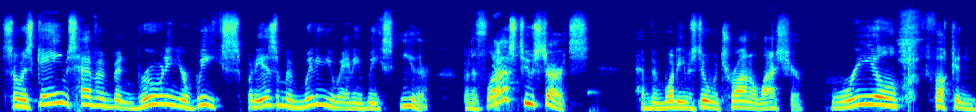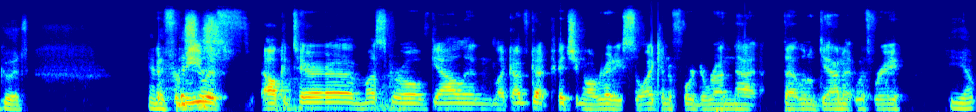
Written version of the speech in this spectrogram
So his games haven't been ruining your weeks, but he hasn't been winning you any weeks either. But his Yeah. last two starts have been what he was doing with Toronto last year. Real fucking good. And, if for me, is- with Alcantara, Musgrove, Gallen, like I've got pitching already, so I can afford to run that that little gamut with Ray. Yep.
